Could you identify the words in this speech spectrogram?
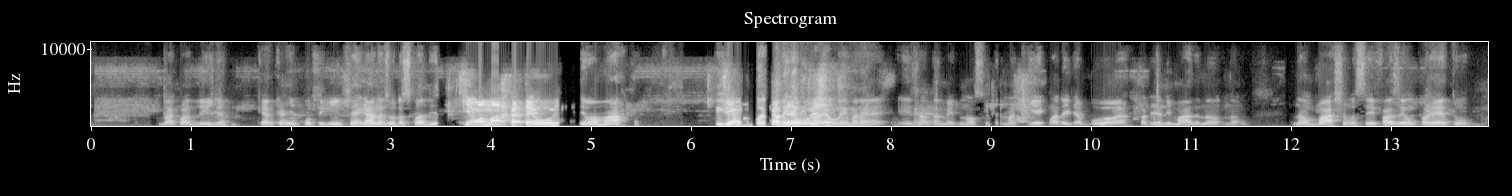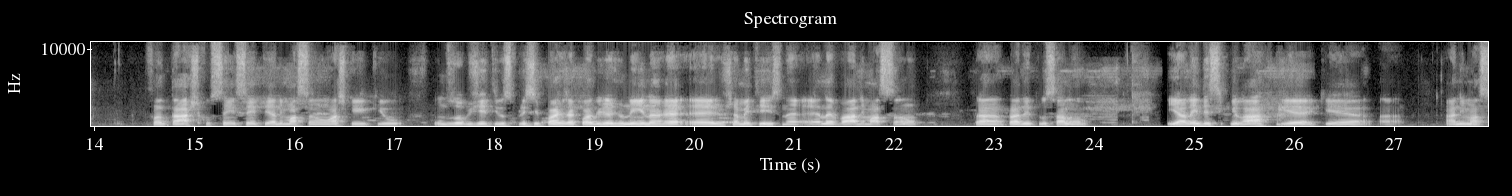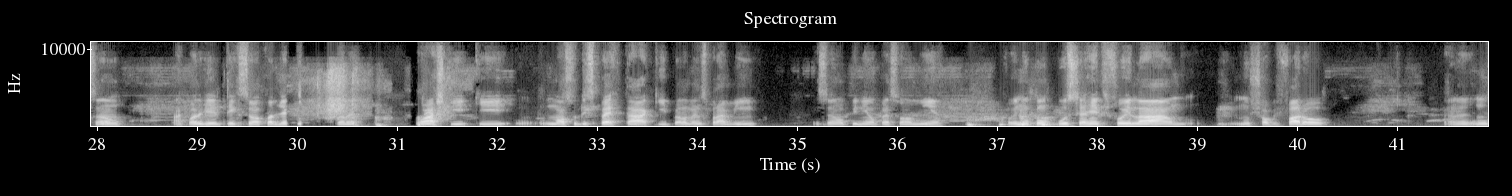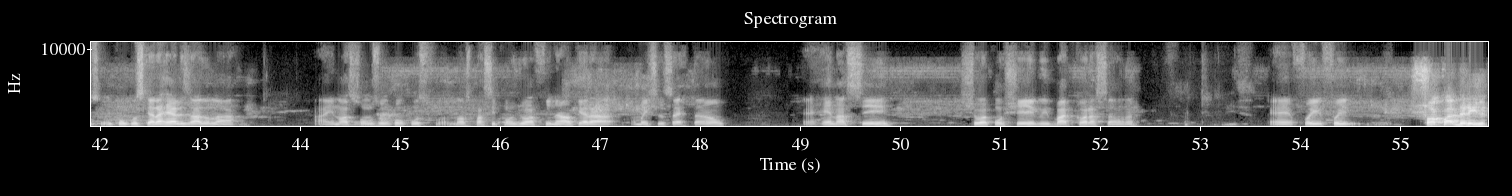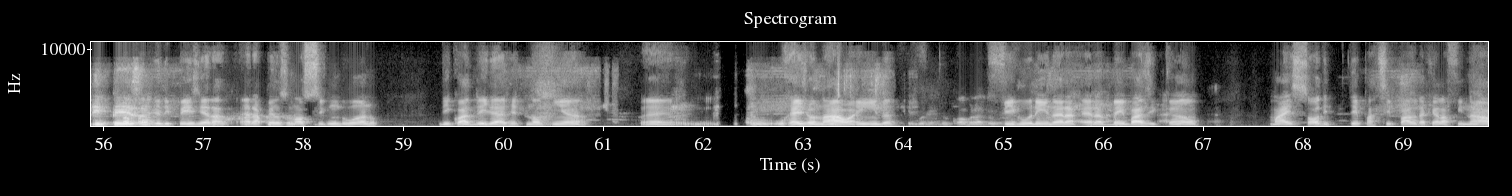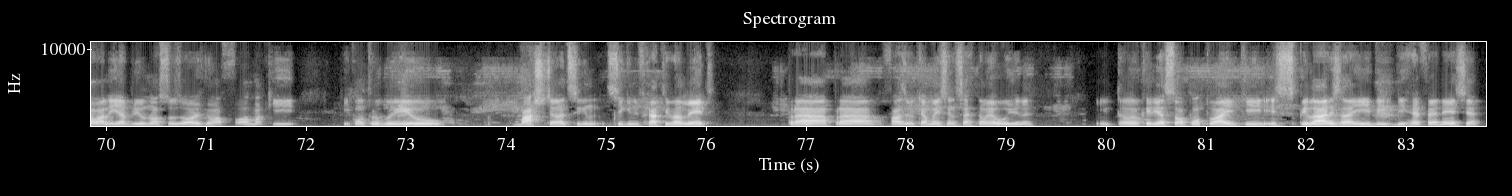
da quadrilha, quero que a gente consiga enxergar nas outras quadrilhas. Que é uma marca até hoje. Tem uma marca. Que é uma quadrilha animada é o lema, né? É, exatamente. O nosso lema aqui é quadrilha boa, quadrilha animada. Não, não, não basta você fazer um projeto fantástico sem, sem ter animação. Acho que, que o, um dos objetivos principais da quadrilha junina é, é justamente esse, né? É levar a animação para dentro do salão. E além desse pilar, que é, que é a, a animação, a quadrilha tem que ser uma quadrilha né? Eu acho que, que o nosso despertar aqui, pelo menos para mim, isso é uma opinião pessoal minha, foi num concurso que a gente foi lá no Shopping Farol. Um, um concurso que era realizado lá. Aí nós fomos um concurso, nós participamos de uma final que era Amanhecer do Sertão, é, Renascer, Show Aconchego e Bate Coração, né? É, foi, foi. Só quadrilha de peso. Só quadrilha de peso e era, era apenas o nosso segundo ano de quadrilha. A gente não tinha é, o, o, regional ainda. Figurino era, era bem basicão. Mas só de ter participado daquela final ali abriu nossos olhos de uma forma que, que contribuiu bastante significativamente para fazer o que Amanhecer no Sertão é hoje, né? Então eu queria só pontuar aí que esses pilares aí de, de referência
